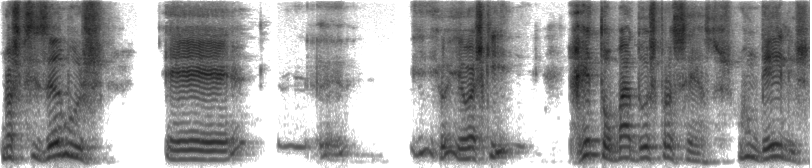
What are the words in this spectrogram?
Nós precisamos, é, eu, eu acho que, retomar dois processos. Um deles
